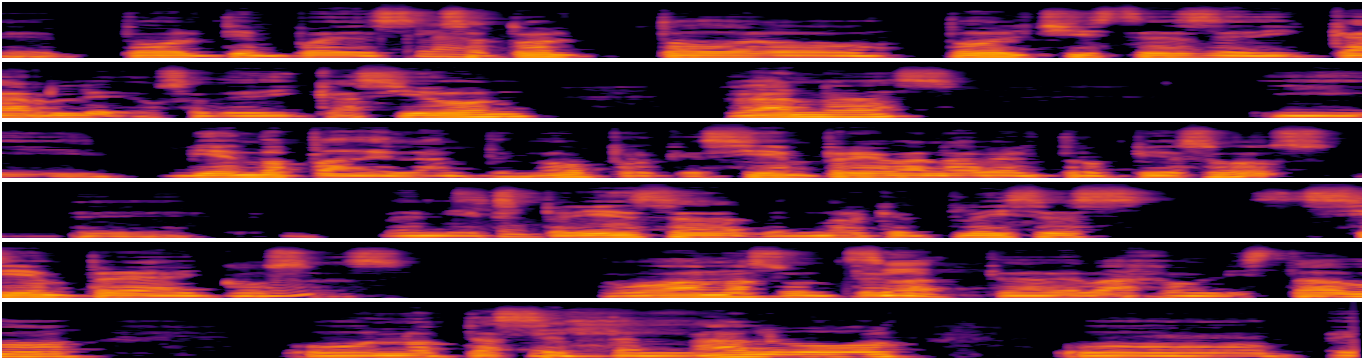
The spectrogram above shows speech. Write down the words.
eh, todo el tiempo es, o sea, todo, todo, todo el chiste es dedicarle, o sea, dedicación, ganas y viendo para adelante, ¿no? Porque siempre van a haber tropiezos. Eh, en mi experiencia en marketplaces, siempre hay cosas. O Amazon te, da, te, de baja un listado, o no te aceptan algo, o te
